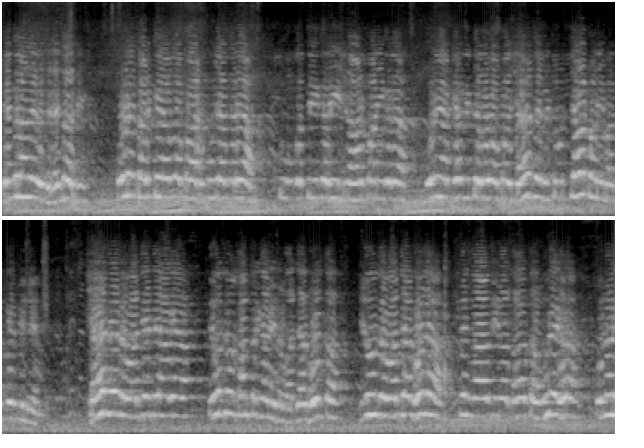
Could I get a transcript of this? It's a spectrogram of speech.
ਜੰਗਲਾਂ ਦੇ ਵਿੱਚ ਰਹਿੰਦਾ ਸੀ। ਉਹਨੇ ਤੜਕੇ ਆਪਦਾ ਪਾਠ ਪੂਜਾ ਕਰਿਆ। ਧੂਪ ਬੱਤੀ ਕਰੀ, ਇਸ਼ਨਾਨ ਪਾਣੀ ਕਰਿਆ। ਉਹਨੇ ਆਖਿਆ ਵੀ ਚਲੋ ਆਪਾਂ ਸ਼ਹਿਰ ਦੇ ਵਿੱਚੋਂ ਚਾਹ ਪਾਣੀ ਮੰਗ ਕੇ ਪੀਂਦੇ ਸ਼ਹਿਰ ਦੇ ਦਰਵਾਜ਼ੇ ਤੇ ਆ ਗਿਆ ਤੇ ਉਧਰੋਂ ਸੰਤਰੀਆਂ ਨੇ ਦਰਵਾਜ਼ਾ ਖੋਲਤਾ ਜਦੋਂ ਦਰਵਾਜ਼ਾ ਖੋਲਿਆ ਤੇ ਨਾਲ ਦੀ ਨਾਲ ਸਾਹਿਬ ਤਾਂ ਖੜਾ। ਉਹਨਾਂ ਨੇ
